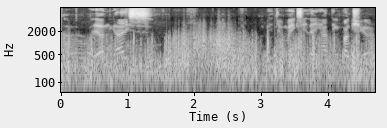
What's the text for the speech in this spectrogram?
So, ayun guys. Medyo maiksi lang yung ating pag-share.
